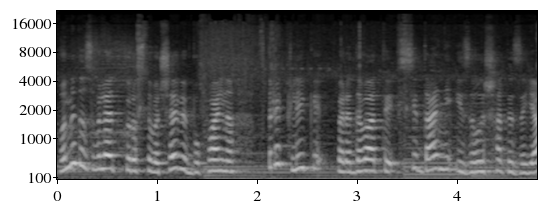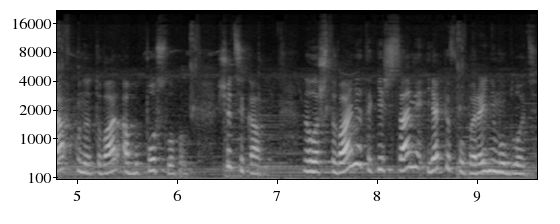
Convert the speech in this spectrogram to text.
Вони дозволяють користувачеві буквально в три кліки передавати всі дані і залишати заявку на товар або послугу. Що цікаво, налаштування такі ж самі, як і в попередньому блоці.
